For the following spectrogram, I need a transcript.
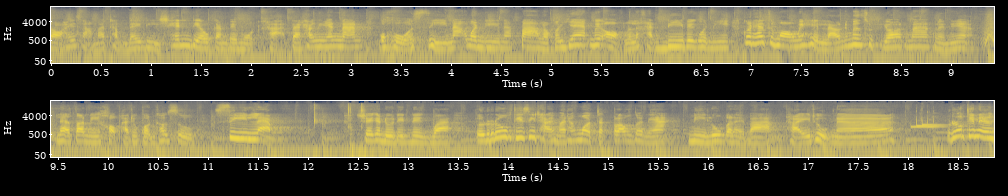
จอให้สามารถทำได้ดี เช่นเดียวกันไปหมดค่ะ แต่ทั้งนี้ทั้งนั้นโอ้โห สีณวันนี้นะตาเราก็แยกไม่ออกแล้วล่ะค่ะดีไปกว่านี้ ก็แทบจะมองไม่เห็นแล้วนี่มันสุดยอดมากเลยเนี่ยและตอนนี้ขอพาทุกคนเข้าสู่ C Lab ช่วยกันดูนิดนึงว่า รูปที่ซีถ่ายมาทั้งหมดจากกล้องตัวนี้มีรูปอะไรบ้างถ่ายถูกนะ รูปที่หนึ่ง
